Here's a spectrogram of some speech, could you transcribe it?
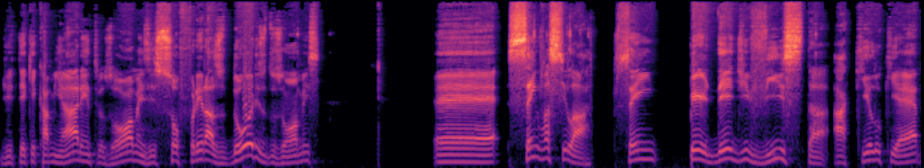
De ter que caminhar entre os homens e sofrer as dores dos homens, é, sem vacilar, sem perder de vista aquilo que é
